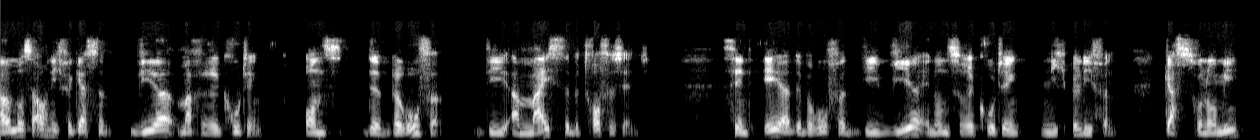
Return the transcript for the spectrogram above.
aber man muss auch nicht vergessen, wir machen Recruiting. Und die Berufe, die am meisten betroffen sind, sind eher die Berufe, die wir in unserem Recruiting nicht beliefern. Gastronomie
